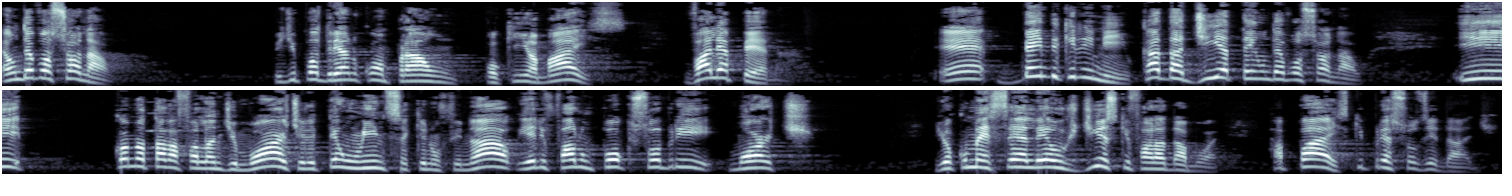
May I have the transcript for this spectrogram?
É um devocional. Pedi para o Adriano comprar um pouquinho a mais, vale a pena. É bem pequenininho, cada dia tem um devocional. E como eu estava falando de morte, ele tem um índice aqui no final e ele fala um pouco sobre morte. E eu comecei a ler os dias que fala da morte. Rapaz, que preciosidade.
